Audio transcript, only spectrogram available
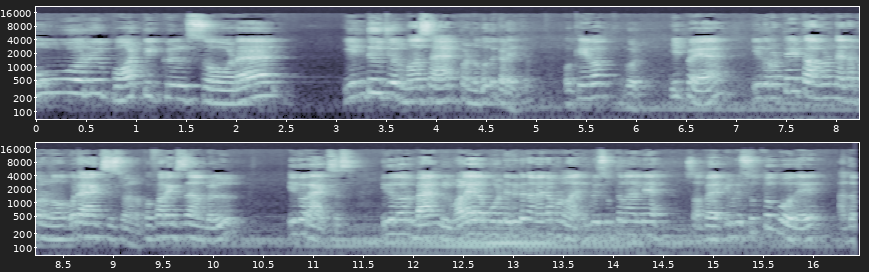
ஒவ்வொரு பார்ட்டிகிள்ஸோட இண்டிவிஜுவல் மாஸ் ஆட் பண்ணும்போது கிடைக்கும். ஓகேவா குட் இப்போ இது ரொட்டேட் ஆகணும்னு என்ன பண்ணணும்? ஒரு ஆக்சிஸ் வேணும். இப்போ ஃபார் எக்ஸாம்பிள் இது ஒரு ஆக்சிஸ் இதுல ஒரு பேங்கிள் வளையல போட்டுக்கிட்டு நம்ம என்ன பண்ணலாம்? இப்படி சுத்தலாம் இல்லையா? சோ அப்ப இப்படி சுத்தும் போது அந்த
